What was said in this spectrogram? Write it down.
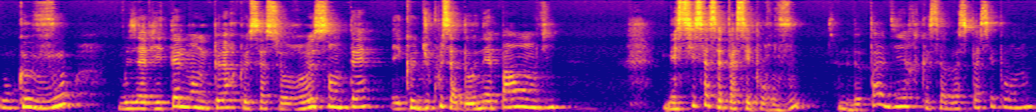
ou que vous vous aviez tellement de peur que ça se ressentait et que du coup ça donnait pas envie. Mais si ça s'est passé pour vous, ça ne veut pas dire que ça va se passer pour nous.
